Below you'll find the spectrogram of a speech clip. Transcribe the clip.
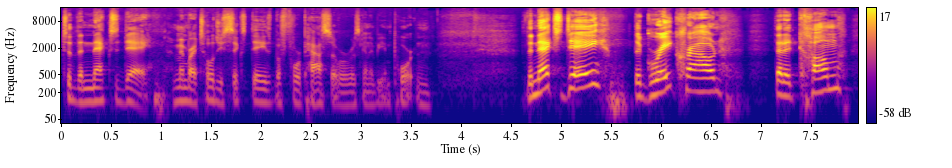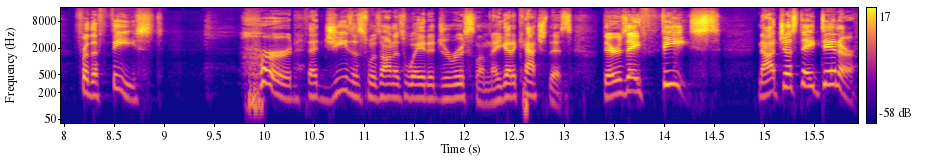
to the next day. Remember, I told you six days before Passover was going to be important. The next day, the great crowd that had come for the feast heard that Jesus was on his way to Jerusalem. Now you got to catch this. There's a feast, not just a dinner.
